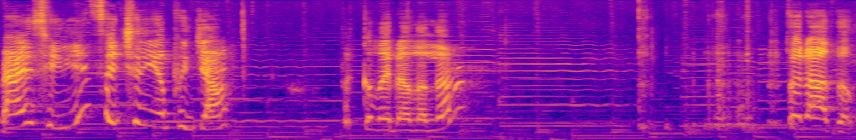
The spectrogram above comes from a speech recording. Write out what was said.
Ben senin saçını yapacağım. Takıları alalım. Tarağı da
